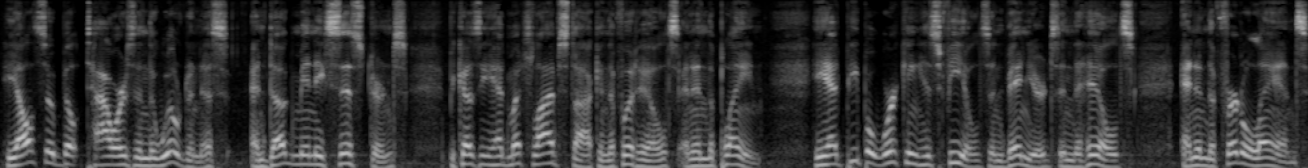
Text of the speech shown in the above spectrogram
He also built towers in the wilderness and dug many cisterns, because he had much livestock in the foothills and in the plain. He had people working his fields and vineyards in the hills and in the fertile lands,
